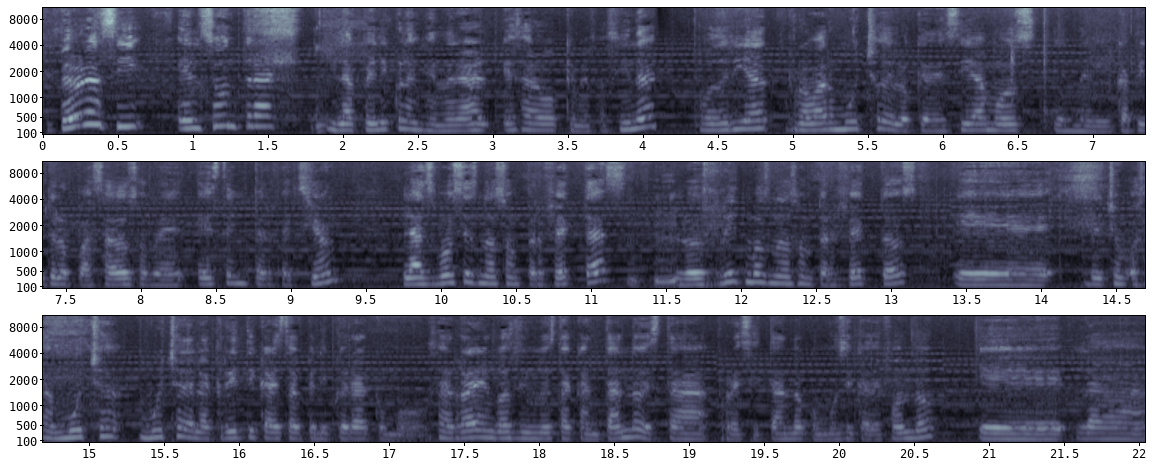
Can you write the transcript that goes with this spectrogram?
Pero aún así, el soundtrack y la película en general es algo que me fascina. Podría robar mucho de lo que decíamos en el capítulo pasado sobre esta imperfección. Las voces no son perfectas, los ritmos no son perfectos. eh, de hecho, o sea, mucha, mucha de la crítica de esta película era como, o sea, Ryan Gosling no está cantando, está recitando con música de fondo. Eh, la,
